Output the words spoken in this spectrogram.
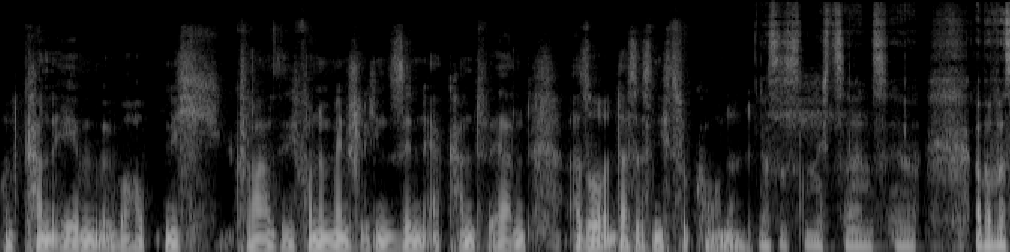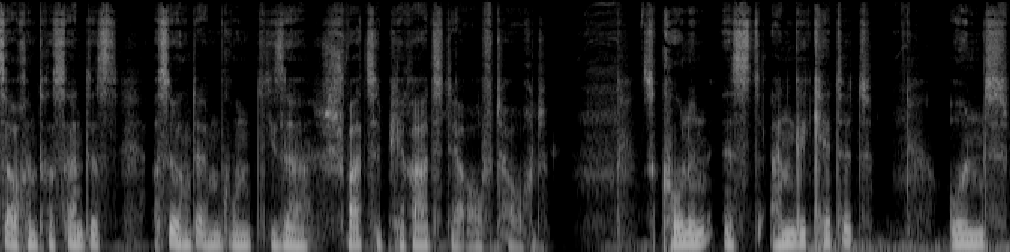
und kann eben überhaupt nicht quasi von einem menschlichen Sinn erkannt werden. Also das ist nichts für Conan. Das ist nichts seins, ja. Aber was auch interessant ist, aus irgendeinem Grund dieser schwarze Pirat, der auftaucht. So Conan ist angekettet und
